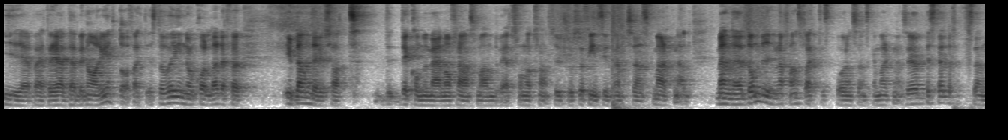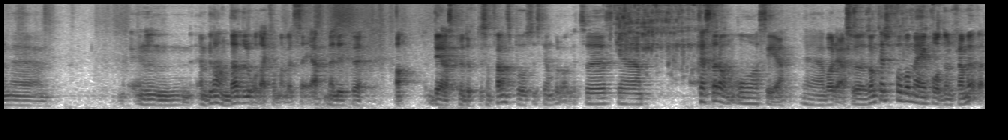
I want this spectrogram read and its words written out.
i vad heter det, webbinariet då faktiskt. Då var jag inne och kollade för ibland är det ju så att det kommer med någon fransman du vet, från något franskt hus och så finns inte den på svensk marknad. Men eh, de bilarna fanns faktiskt på den svenska marknaden så jag beställde faktiskt en, eh, en, en blandad låda kan man väl säga med lite ja, deras produkter som fanns på Systembolaget. Så jag ska testa dem och se eh, vad det är. Så de kanske får vara med i podden framöver.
